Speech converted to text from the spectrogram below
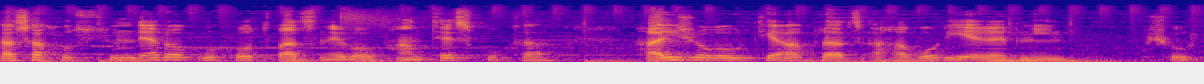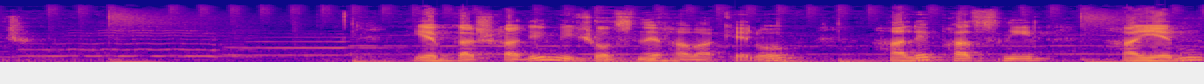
դասախոսություններով ու հոդվածներով հանդես կուքա հայ ժողովրդի ապրած ահավոր եղերնին շուրջ եւ աշխատի միջոցներ հավաքելով հալեփ հասնիլ հայերուն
